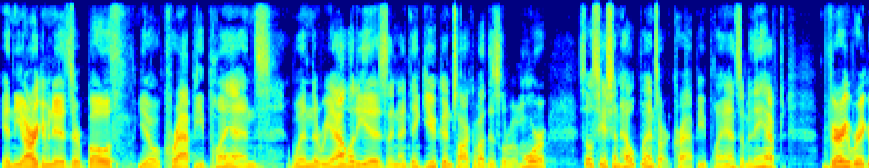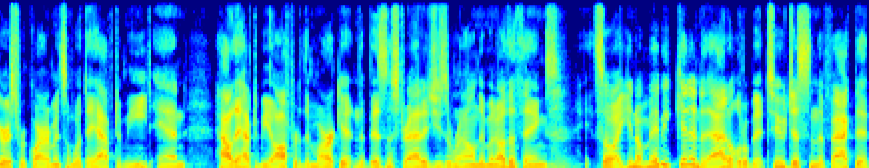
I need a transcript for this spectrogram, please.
And the argument is they're both, you know, crappy plans. When the reality is, and I think you can talk about this a little bit more, association health plans aren't crappy plans. I mean, they have very rigorous requirements on what they have to meet and how they have to be offered to the market and the business strategies around them and other things. So, you know, maybe get into that a little bit too, just in the fact that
